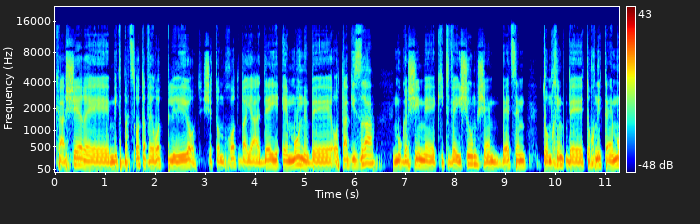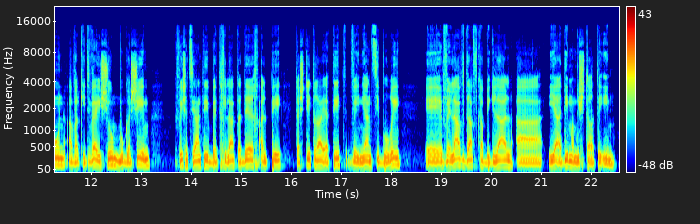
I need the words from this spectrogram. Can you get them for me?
כאשר אה, מתבצעות עבירות פליליות שתומכות ביעדי אמון באותה גזרה, מוגשים אה, כתבי אישום שהם בעצם תומכים בתוכנית האמון, אבל כתבי האישום מוגשים, כפי שציינתי בתחילת הדרך, על פי תשתית ראייתית ועניין ציבורי, אה, ולאו דווקא בגלל היעדים המשטרתיים.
